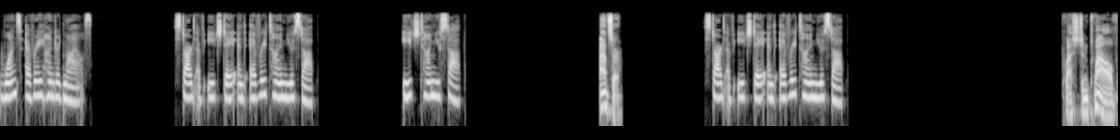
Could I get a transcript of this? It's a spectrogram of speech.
Once every hundred miles. Start of each day and every time you stop. Each time you stop. Answer. Start of each day and every time you stop. Question 12.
